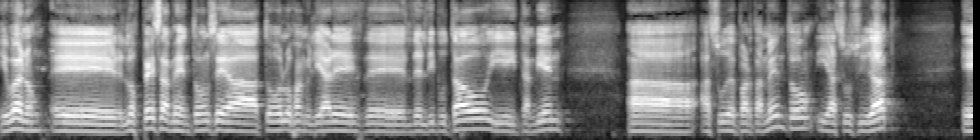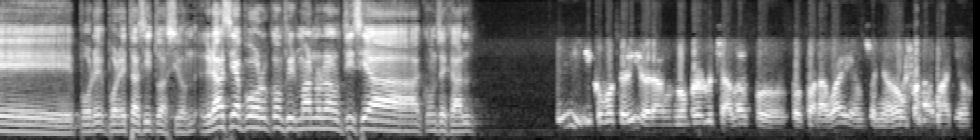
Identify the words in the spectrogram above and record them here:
Y bueno, eh, los pésames entonces a todos los familiares de- del diputado y también a, a su departamento y a su ciudad eh, por, por esta situación. Gracias por confirmarnos la noticia, concejal. Sí, y como te digo, era un hombre luchador por, por Paraguay, un soñador paraguayo.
